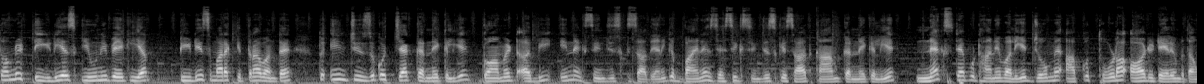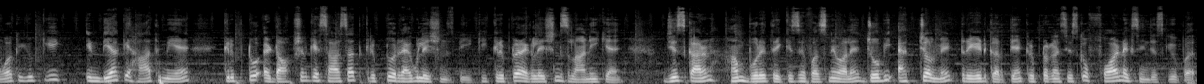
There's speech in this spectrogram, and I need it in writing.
तो हमने टीडीएस क्यों नहीं पे किया? टीडीएस हमारा कितना बनता है तो इन चीज़ों को चेक करने के लिए गवर्नमेंट अभी इन एक्सचेंजेस के साथ, यानी कि बाइनेंस जैसी एक्सचेंजेस के साथ काम करने के लिए नेक्स्ट स्टेप उठाने वाली है, जो मैं आपको थोड़ा और डिटेल में बताऊँगा क्योंकि इंडिया के हाथ में है क्रिप्टो एडॉप्शन के साथ साथ क्रिप्टो रेगुलेशंस भी, कि क्रिप्टो रेगुलेशंस लानी क्या है। जिस कारण हम बुरे तरीके से फंसने वाले हैं, जो भी एक्चुअल में ट्रेड करते हैं क्रिप्टो करेंसीज को फॉरेन एक्सचेंजेस के ऊपर।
